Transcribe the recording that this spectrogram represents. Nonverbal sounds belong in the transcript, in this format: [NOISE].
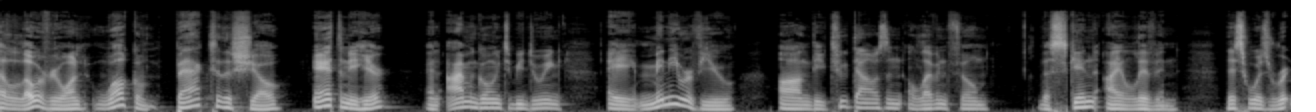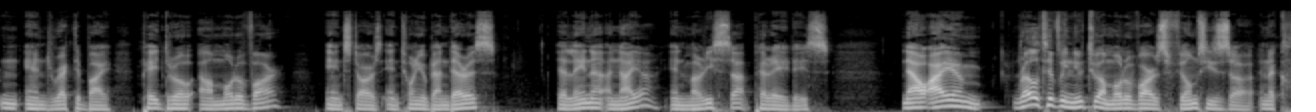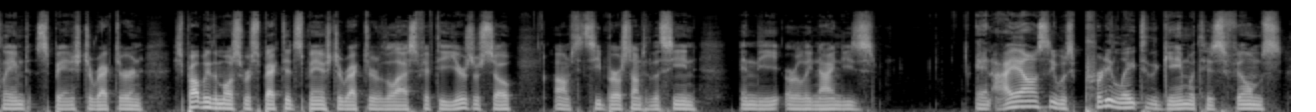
Hello, everyone. Welcome back to the show. Anthony here, and I'm going to be doing a mini review on the 2011 film The Skin I Live In. This was written and directed by Pedro Almodovar and stars Antonio Banderas, Elena Anaya, and Marisa Paredes. Now, I am relatively new to Almodovar's films. He's uh, an acclaimed Spanish director, and he's probably the most respected Spanish director of the last 50 years or so um, since he burst onto the scene in the early 90s. And I honestly was pretty late to the game with his films.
